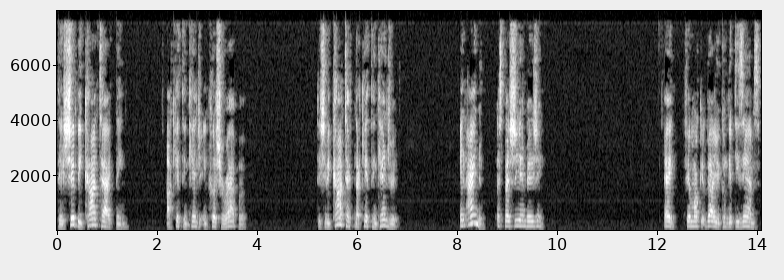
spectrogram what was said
they should be contacting Akith and Kindred in Cush-Harappa. They should be contacting Akith and Kindred in Ainu, especially in Beijing. Hey, fair market value, come get these AMs.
